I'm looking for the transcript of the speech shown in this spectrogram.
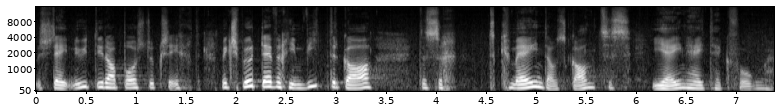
Es steht nichts in der Apostelgeschichte. Man spürt einfach im Weitergehen, dass sich die Gemeinde als Ganzes in Einheit hat gefunden hat.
